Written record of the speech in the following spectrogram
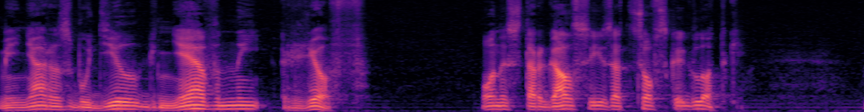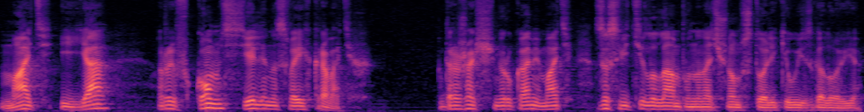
меня разбудил гневный рев. Он исторгался из отцовской глотки. Мать и я рывком сели на своих кроватях. Дрожащими руками мать засветила лампу на ночном столике у изголовья.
